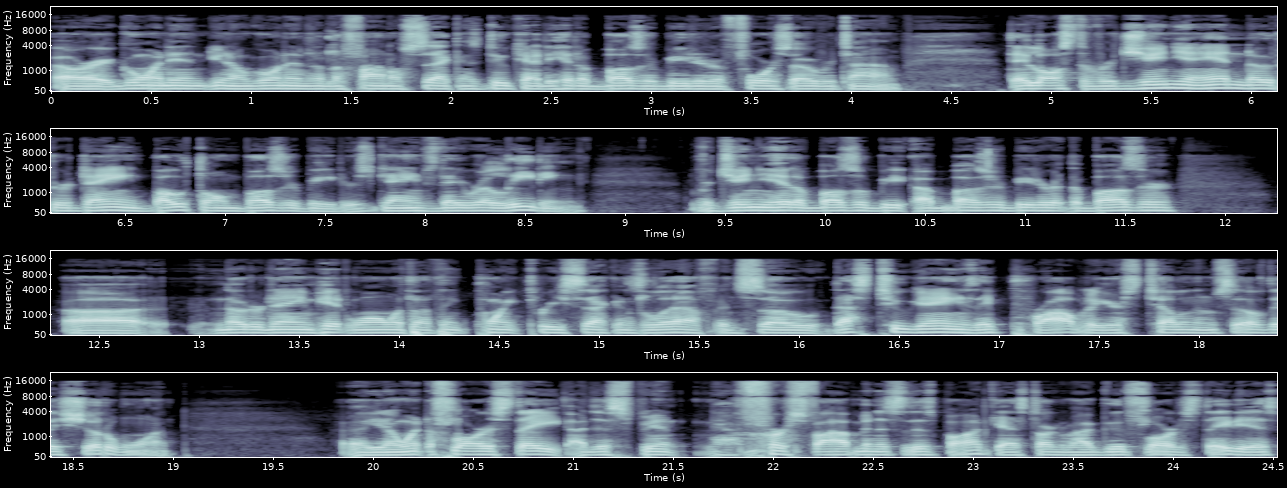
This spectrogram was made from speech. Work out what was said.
or going in you know going into the final seconds. Duke had to hit a buzzer beater to force overtime. They lost to Virginia and Notre Dame, both on buzzer beaters, games they were leading. Virginia hit a buzzer, be- a buzzer beater at the buzzer. Uh, Notre Dame hit one with, I think, 0.3 seconds left. And so that's two games they probably are telling themselves they should have won. Uh, you know, went to Florida State. I just spent first five minutes of this podcast talking about how good Florida State is.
